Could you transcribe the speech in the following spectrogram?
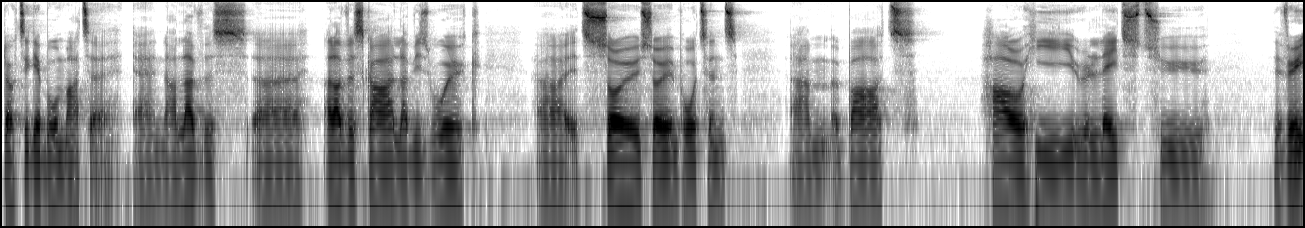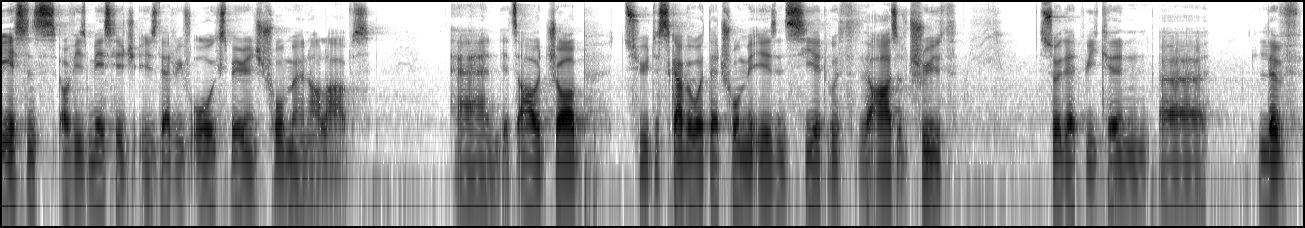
Dr. Gabor Mate. And I love this uh, I love this guy, I love his work. Uh, it's so, so important um, about how he relates to the very essence of his message is that we've all experienced trauma in our lives and it's our job to discover what that trauma is and see it with the eyes of truth so that we can uh, live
